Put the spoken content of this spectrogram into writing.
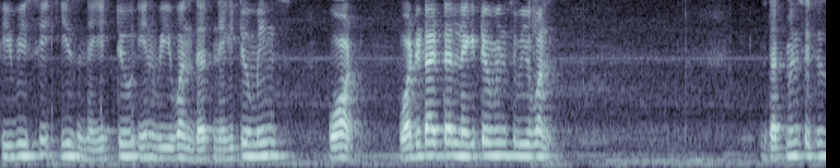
pvc is negative in v1 that negative means what? What did i tell negative means v1 that means it is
